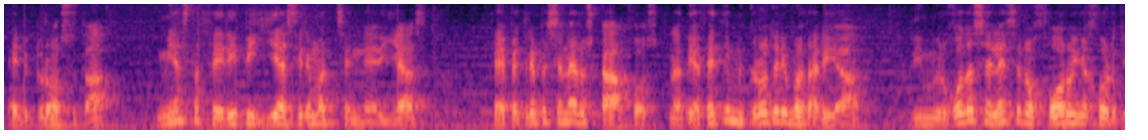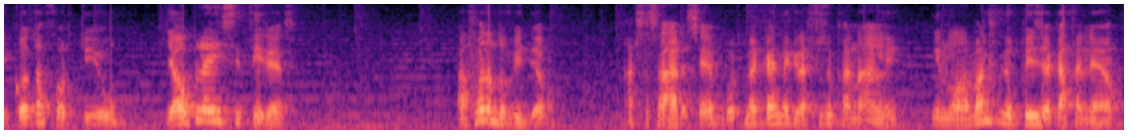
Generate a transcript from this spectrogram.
Επιπρόσθετα, μια σταθερή πηγή ασύρματης ενέργειας θα επέτρεπε σε ένα αεροσκάφος να διαθέτει μικρότερη μπαταρία, δημιουργώντας ελεύθερο χώρο για χωρητικότητα φορτίου για όπλα ή εισιτήρες. Αυτό ήταν το βίντεο. Αν σας άρεσε, μπορείτε να κάνετε εγγραφή στο κανάλι για να λαμβάνετε ειδοποίηση για κάθε νέο.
